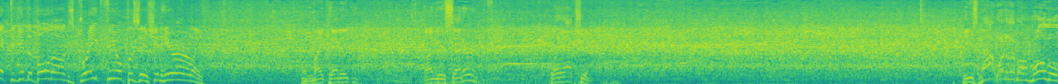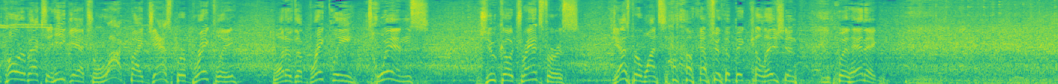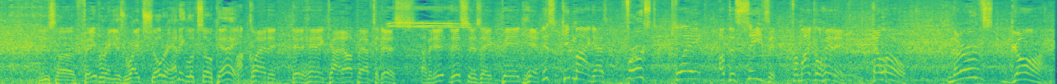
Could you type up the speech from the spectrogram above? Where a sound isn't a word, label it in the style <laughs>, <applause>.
pick to give the Bulldogs great field position here early. And Mike Henig under center. Play action. He's not one of the more mobile quarterbacks, and he gets rocked by Jasper Brinkley, one of the Brinkley twins. JUCO transfers. Jasper wants <laughs> out after the big collision with Henig. He's uh, favoring his right shoulder. Henig looks okay. I'm glad that, that Henig got up after this. I mean, it, this is a big hit. This, keep in mind, guys, first play of the season for Michael Henig. Hello. Nerves gone.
